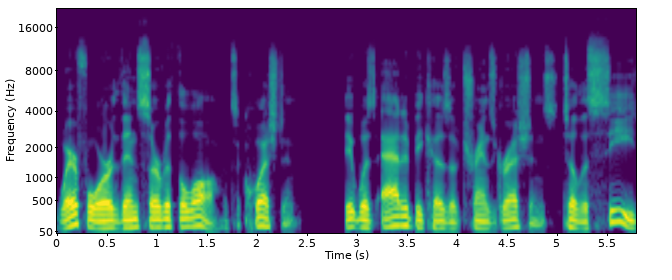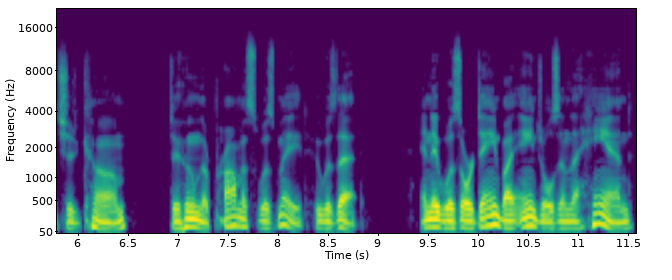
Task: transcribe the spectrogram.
Wherefore then serveth the law? It's a question. It was added because of transgressions, till the seed should come to whom the promise was made. Who was that? And it was ordained by angels in the hand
